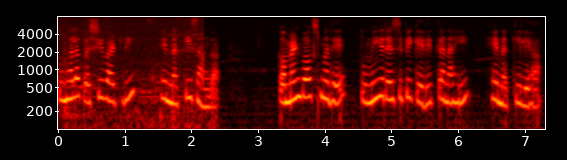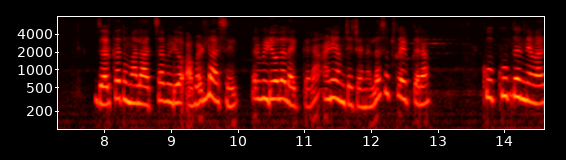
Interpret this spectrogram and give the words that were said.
तुम्हाला कशी वाटली हे नक्की सांगा. कमेंट बॉक्समध्ये तुम्ही ही रेसिपी केलीत का नाही हे नक्की लिहा. जर का तुम्हाला आजचा व्हिडिओ आवडला असेल तर व्हिडिओला लाईक करा आणि आमच्या चॅनलला सबस्क्राईब करा. खूप खूप धन्यवाद.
